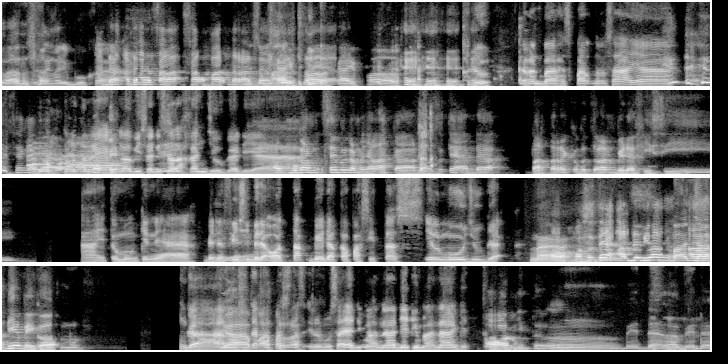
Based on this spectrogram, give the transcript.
Parasutnya enggak dibuka. Ada ada salah salah partner ada. Skyfall Skyfall, ya. Skyfall. aduh jangan bahas partner saya Saya nggak mau. sebenarnya nggak bisa disalahkan juga dia Oh, bukan, saya bukan menyalahkan. Maksudnya Anda partnernya kebetulan beda visi. nah itu mungkin ya beda Iya. visi beda otak beda kapasitas ilmu juga Oh, Nah, maksudnya Anda bilang Banyak. ah, dia bego. Enggak Ya, maksudnya partner kapasitas ilmu saya di mana dia di mana gitu Oh, gitu. hmm, Beda lah, beda.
